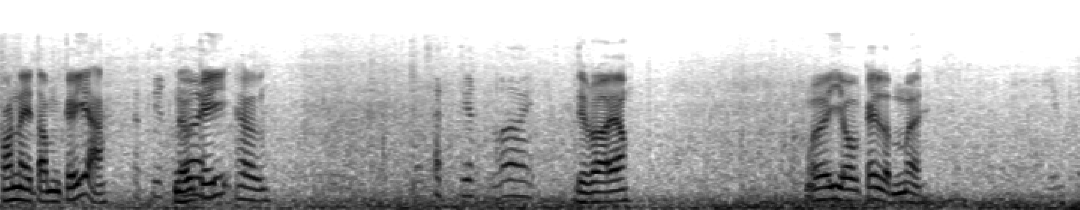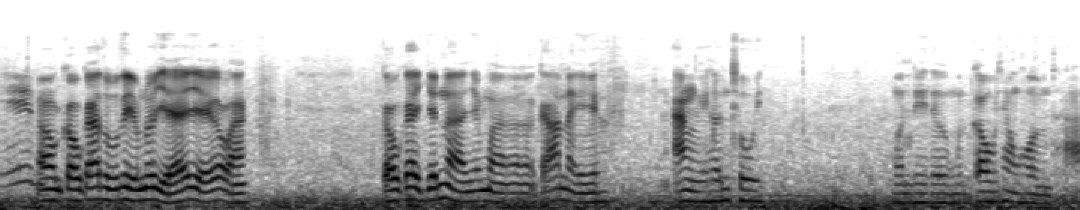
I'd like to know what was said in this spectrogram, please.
Con này tầm ký à? Nửa ký hơn Thật tuyệt vời. tuyệt vời không? Mới vô cái lụm rồi. Đẹp đẹp. không câu cá thủ thiêm nó dễ vậy các bạn. Câu cái chính là nhưng mà cá này ăn thì hên xui. Mình thì thường mình câu xong rồi mình thả.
